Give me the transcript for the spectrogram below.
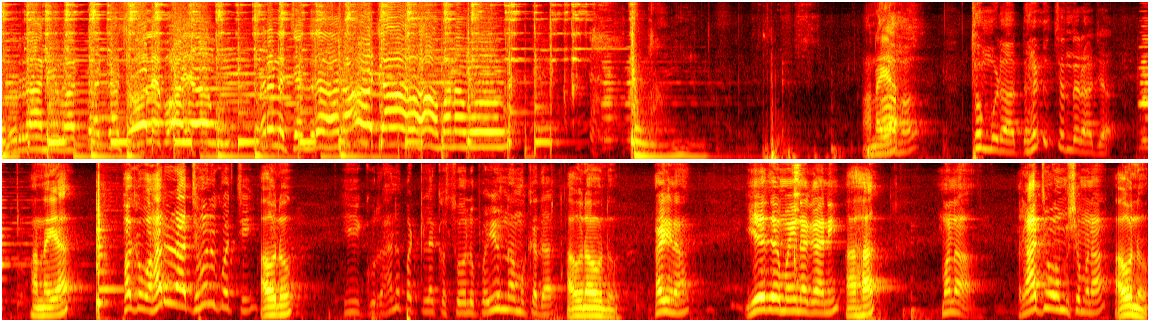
గుర్రాన్ని పట్టక సోలిపోయాం తరణ చంద్ర రాజా మనము. అన్నయ్య? తమ్ముడా ధరణ చంద్రరాజా అన్నయ్య? పగవారు రాజ్యములకు వచ్చి అవును. ఈ గుర్రాన్ని పట్టలేక సోలిపోయి ఉన్నాము కదా. అవునవును. అయినా ఏదేమైనా గాని ఆహా. మన రాజవంశమున అవును.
